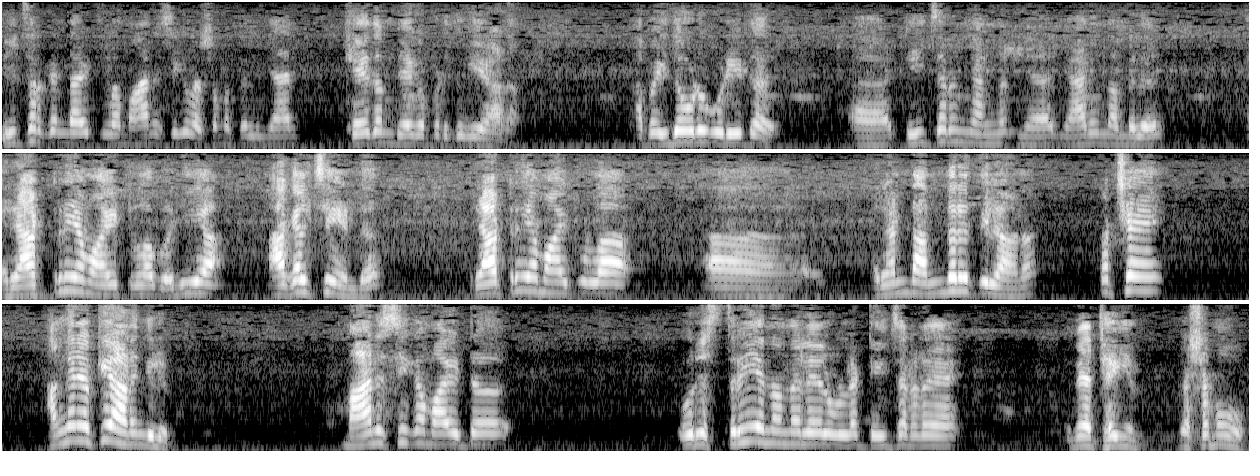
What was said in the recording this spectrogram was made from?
ടീച്ചർക്ക് ഉണ്ടായിട്ടുള്ള മാനസിക വിഷമത്തിൽ ഞാൻ ഖേദം രേഖപ്പെടുത്തുകയാണ്. അപ്പോൾ ഇതോടുകൂടിയിട്ട് ടീച്ചറും ഞങ്ങൾ ഞാനും തമ്മിൽ രാഷ്ട്രീയമായിട്ടുള്ള വലിയ അകൽച്ചയുണ്ട്. രാഷ്ട്രീയമായിട്ടുള്ള രണ്ട് അന്തരത്തിലാണ് പക്ഷേ അങ്ങനെയൊക്കെയാണെങ്കിലും മാനസികമായിട്ട് ഒരു സ്ത്രീ എന്ന നിലയിലുള്ള ടീച്ചറുടെ വ്യഥയും വിഷമവും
